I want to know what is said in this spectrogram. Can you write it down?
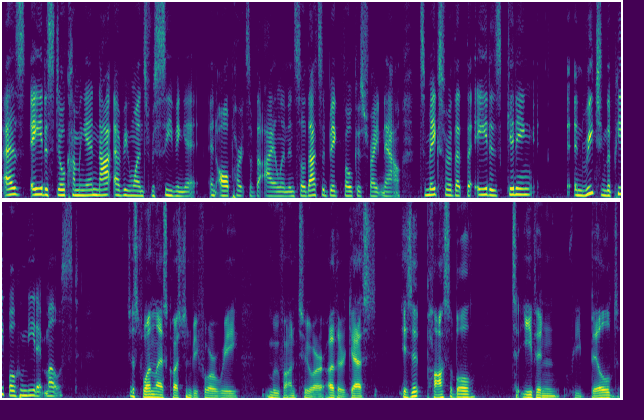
as aid is still coming in, not everyone's receiving it in all parts of the island. And so that's a big focus right now to make sure that the aid is getting and reaching the people who need it most. Just one last question before we move on to our other guest. Is it possible to even rebuild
